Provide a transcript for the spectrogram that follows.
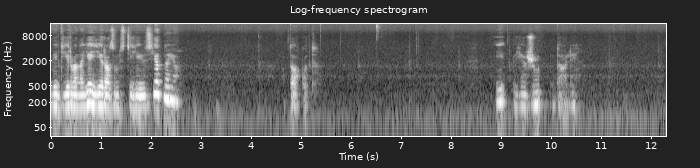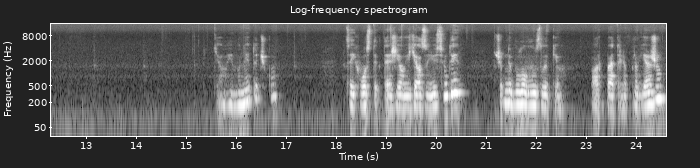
відірвана, я її разом з тією з'єдную. Отак от. І в'яжу далі. Підтягуємо ниточку. Цей хвостик теж я вв'язую сюди, щоб не було вузликів. Пару петельок пров'яжу.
